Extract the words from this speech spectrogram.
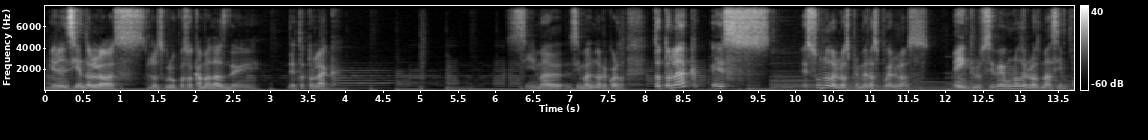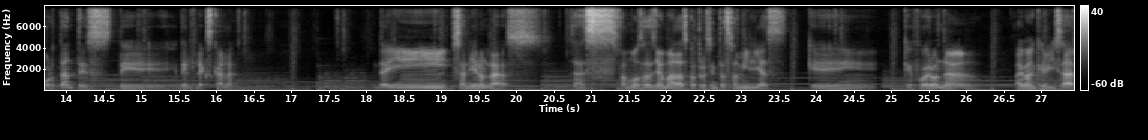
vienen siendo los, los grupos o camadas de, de Totolac. Si mal, si mal no recuerdo. Totolac es, es uno de los primeros pueblos e inclusive uno de los más importantes de, de Tlaxcala. De ahí salieron las, las famosas llamadas 400 familias que, que fueron a, evangelizar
